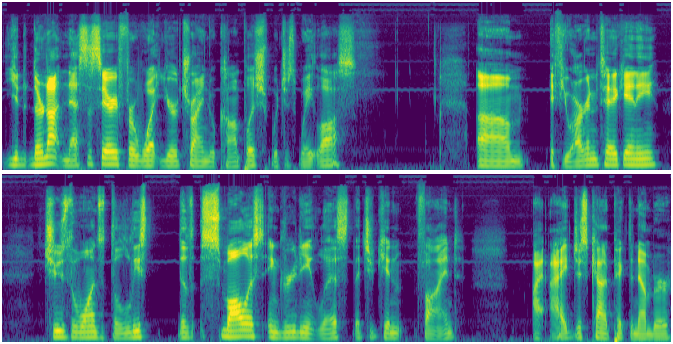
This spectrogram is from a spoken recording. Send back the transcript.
You, they're not necessary for what you're trying to accomplish, which is weight loss. Um, if you are going to take any, choose the ones with the least, the smallest ingredient list that you can find. I, I just kind of picked a number.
